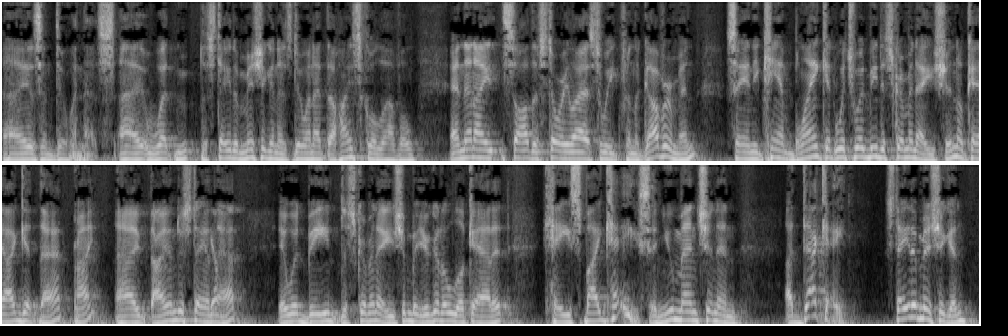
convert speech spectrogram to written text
uh, isn't doing this. Uh, what the state of Michigan is doing at the high school level. And then I saw the story last week from the government saying you can't blanket, which would be discrimination. Okay, I get that, right? I, I understand yep. that. it would be discrimination, but you're going to look at it case by case. And you mentioned in a decade, state of Michigan,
